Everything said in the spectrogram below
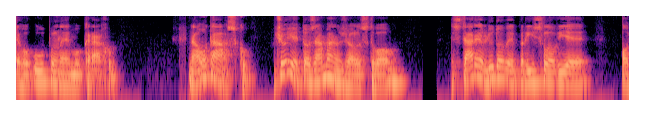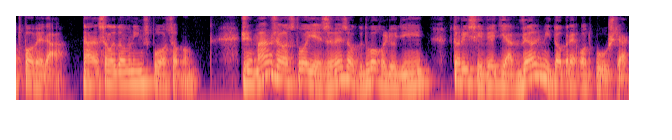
jeho úplnému krachu. Na otázku, čo je to za manželstvo, staré ľudové príslovie odpovedá následovným spôsobom že manželstvo je zväzok dvoch ľudí, ktorí si vedia veľmi dobre odpúšťať.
